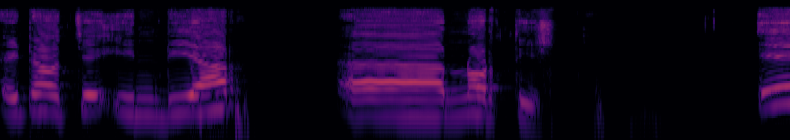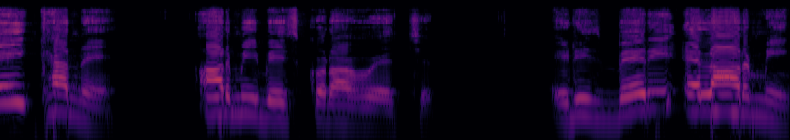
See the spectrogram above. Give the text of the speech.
এটা হচ্ছে ইন্ডিয়ার নর্থ ইস্ট এইখানে আর্মি বেস করা হয়েছে। ইট ইজ ভেরি অ্যালার্মিং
